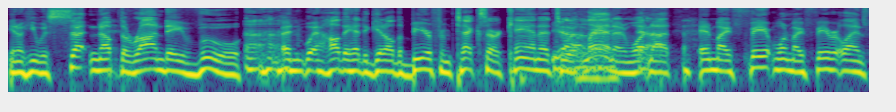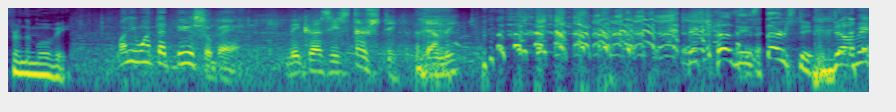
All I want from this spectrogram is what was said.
you know he was setting up the rendezvous and how they had to get all the beer from Texarkana to Yeah, Atlanta right. and whatnot. And my favorite, one of my favorite lines from the movie. Why do you want that beer so bad? Because he's thirsty, dummy. because he's thirsty, dummy.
